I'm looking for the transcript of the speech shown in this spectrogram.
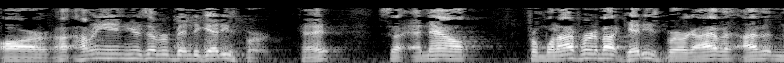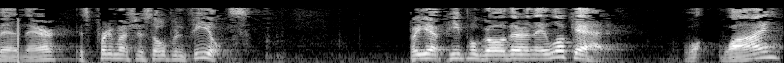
are, how many in here has ever been to Gettysburg? Okay? So, and now, from what I've heard about Gettysburg, I haven't, I haven't been there. It's pretty much just open fields. But yet people go there and they look at it. Why?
